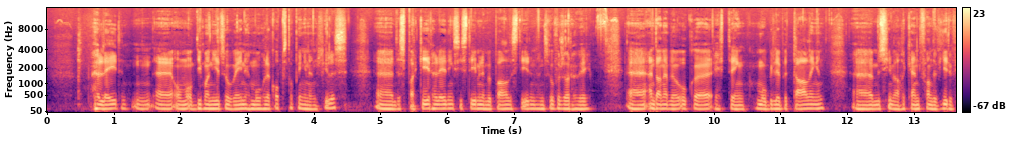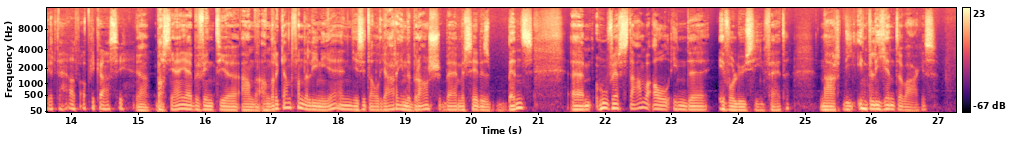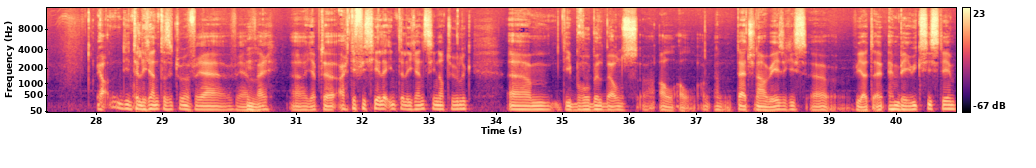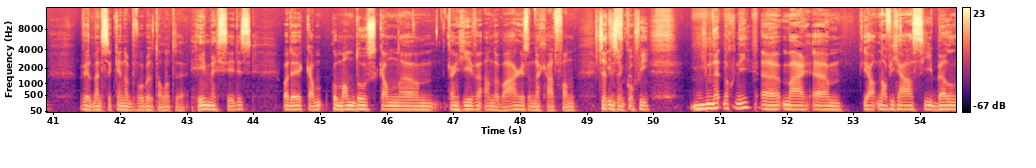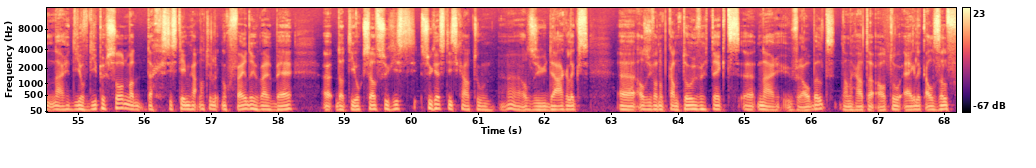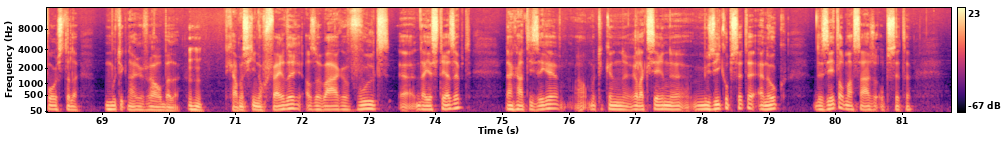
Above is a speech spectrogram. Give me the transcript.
geleiden uh, om op die manier zo weinig mogelijk opstoppingen en files. Uh, dus parkeergeleidingssystemen in bepaalde steden en zo verzorgen wij. Uh, en dan hebben we ook richting mobiele betalingen, misschien wel gekend van de 4411-applicatie. Ja, Bastien, jij bevindt je aan de andere kant van de linie hè, en je zit al jaren in de branche bij Mercedes-Benz. Ehm, hoe ver staan we al in de evolutie in feite naar die intelligente wagens? Ja, die intelligente zitten we vrij, vrij mm. ver. Uh, je hebt de artificiële intelligentie natuurlijk, um, die bijvoorbeeld bij ons uh, al, al een tijdje aanwezig is uh, via het MBUX-systeem. Veel mensen kennen bijvoorbeeld al het Hey Mercedes, waar je kan, commando's kan, um, kan geven aan de wagens. En dat gaat van... Zet eens een koffie. Net nog niet, maar... Um, ja, navigatie, bel naar die of die persoon. Maar dat systeem gaat natuurlijk nog verder, waarbij uh, dat die ook zelf suggesties gaat doen. Uh, als u dagelijks, uh, als u van op kantoor vertrekt naar uw vrouw belt, dan gaat de auto eigenlijk al zelf voorstellen, moet ik naar uw vrouw bellen? Mm -hmm. Het gaat misschien nog verder. Als de wagen voelt dat je stress hebt, dan gaat hij zeggen, moet ik een relaxerende muziek opzetten en ook de zetelmassage opzetten.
